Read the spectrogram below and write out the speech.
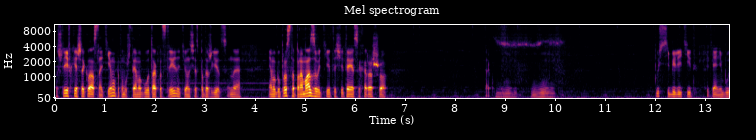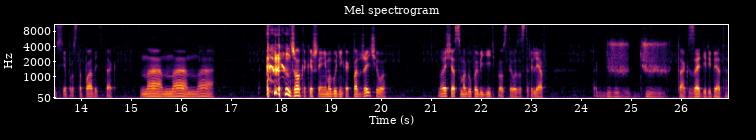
Ну, шлейф, конечно, классная тема, потому что я могу вот так вот стрельнуть, и он сейчас подожгется, да. Я могу просто промазывать, и это считается хорошо. Так. Пусть себе летит. Хотя они будут все просто падать. Так. На, на, на. Жалко, конечно, я не могу никак поджечь его. Но я сейчас смогу победить, просто его застреляв. Так, дж, дж. так сзади, ребята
